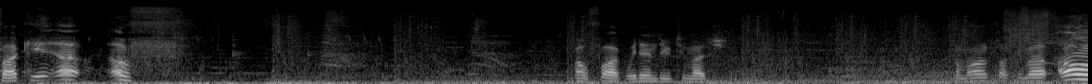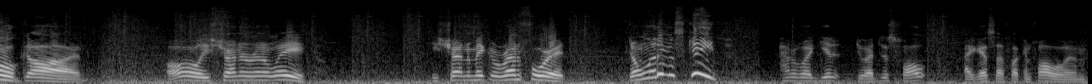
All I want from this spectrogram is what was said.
Fuck it up. Oh. Oh fuck, we didn't do too much. Come on, fuck him up. Oh god. Oh, he's trying to run away. He's trying to make a run for it. Don't let him escape. How do I get it? Do I just fall? I guess I fucking follow him.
